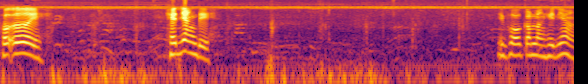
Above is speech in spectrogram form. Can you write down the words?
พ่อเอ้ยเห็นยังเด็นี่พ่อกำลังเห็นยัง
